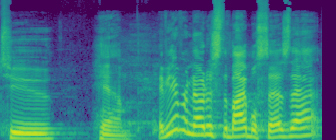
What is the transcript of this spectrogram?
to him. Have you ever noticed the Bible says that?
